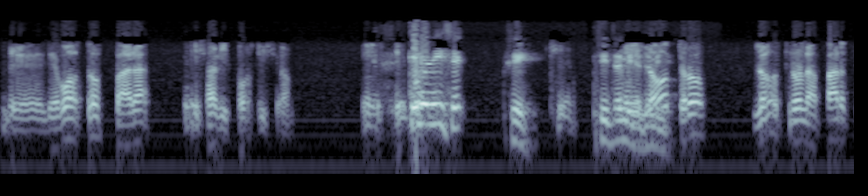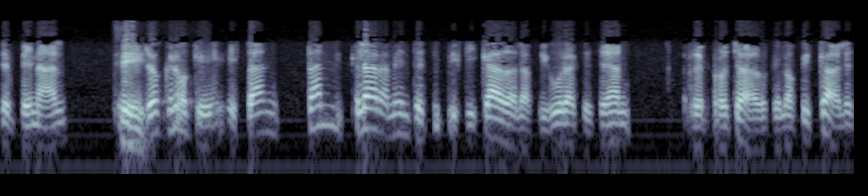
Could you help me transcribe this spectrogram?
de, votos para esa disposición. Este, ¿Qué le dice? Sí, sí. sí Lo otro, lo otro, la parte penal, sí. yo creo que están tan claramente tipificadas las figuras que se han reprochado, que los fiscales,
